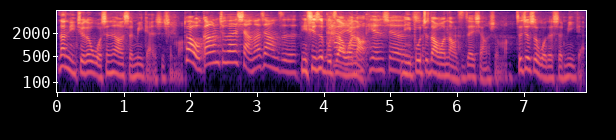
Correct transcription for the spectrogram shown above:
那你觉得我身上的神秘感是什么？对啊，我刚刚就在想，那这样子，你其实不知道我脑天蝎，你不知道我脑子在想什么，这就是我的神秘感。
